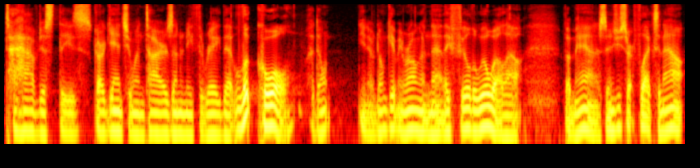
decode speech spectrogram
to have just these gargantuan tires underneath the rig that look cool. I don't, you know, don't get me wrong on that. They fill the wheel well out. But man, as soon as you start flexing out,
